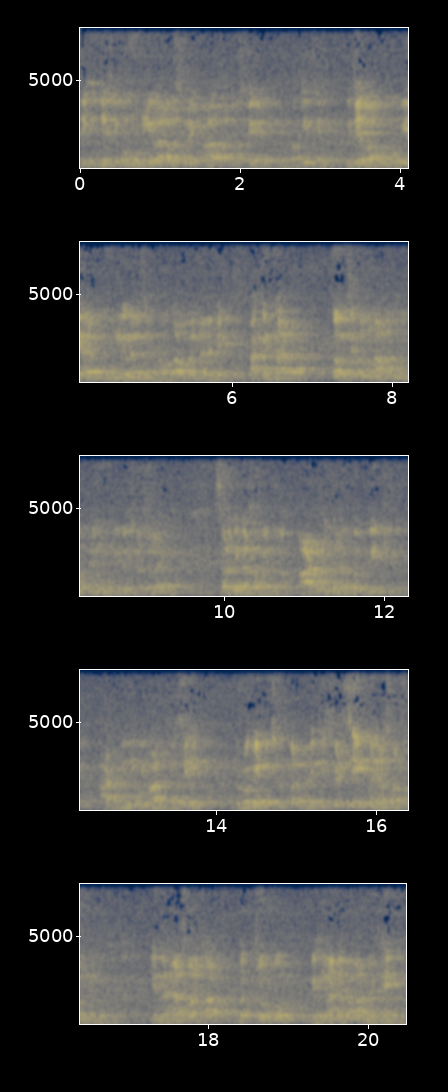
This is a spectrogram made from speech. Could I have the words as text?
लेकिन जैसे वो मुरली वाला उसमें खड़ा था तो उसके जो पति थे, विजय बाबू, वो भी आए वो मुरली वाले से भड़काव करने लगे। आखिरकार कम से कम दामों में अपनी मुरली बेचकर चलाएगा सर्दी का समय था। आठ महीने लगभग बीत चुके थे। आठ महीने के बाद जैसे ही रोहिणी छत पर खड़ी थी, फिर से एक नया स्वर सुनने को मिला। ये नया स्वर था, बच्चों को बहलाने वाला मिठाई का।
